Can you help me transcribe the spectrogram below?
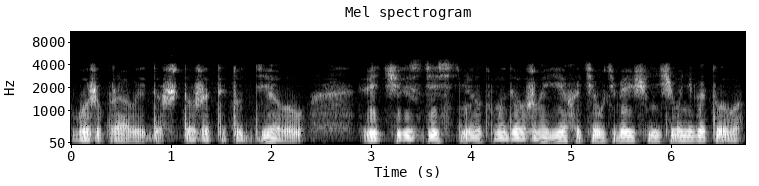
«Боже правый, да что же ты тут делал? Ведь через десять минут мы должны ехать, а у тебя еще ничего не готово».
